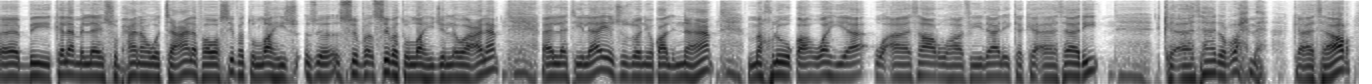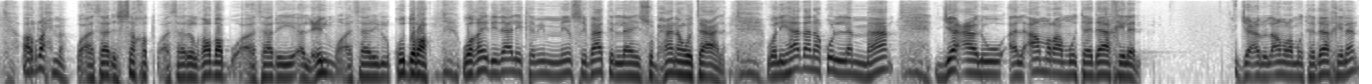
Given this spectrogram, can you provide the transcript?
آه، بكلام الله سبحانه وتعالى فهو صفة الله صفة الله جل وعلا التي لا يجوز أن يقال إنها مخلوقة وهي وآثارها في ذلك كآثار كآثار الرحمة كآثار الرحمة وآثار السخط وآثار الغضب وآثار العلم وآثار القدرة وغير ذلك من من صفات الله سبحانه وتعالى. ولهذا نقول لما جعلوا الأمر متداخلا جعلوا الأمر متداخلا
